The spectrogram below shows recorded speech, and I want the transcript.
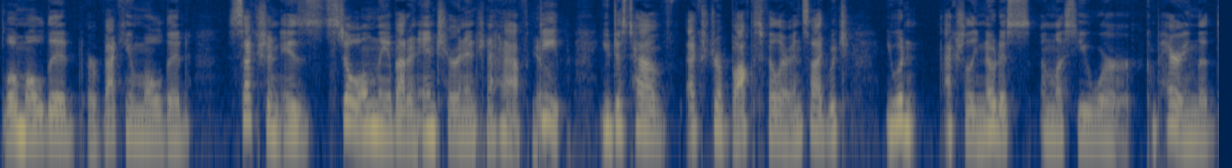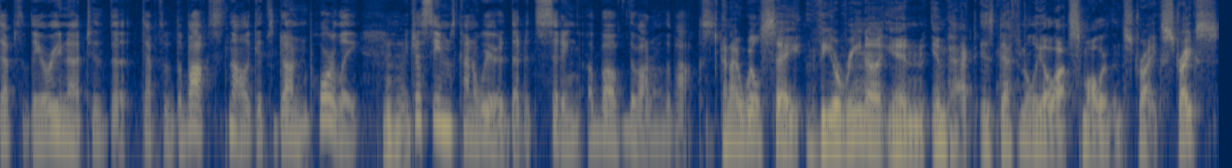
blow molded or vacuum molded section is still only about an inch or an inch and a half Yeah. deep. You just have extra box filler inside, which you wouldn't actually notice unless you were comparing the depth of the arena to the depth of the box. It's not like it's done poorly. Mm-hmm. It just seems kind of weird that it's sitting above the bottom of the box. And I will say, the arena in Impact is definitely a lot smaller than Strikes. Strikes,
